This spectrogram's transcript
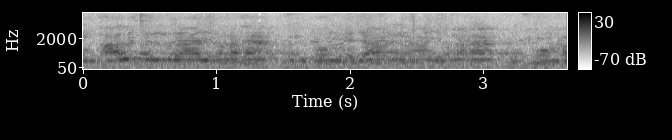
ओम बालचंद्राय नमः ओम गजाननाय नमः ओम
